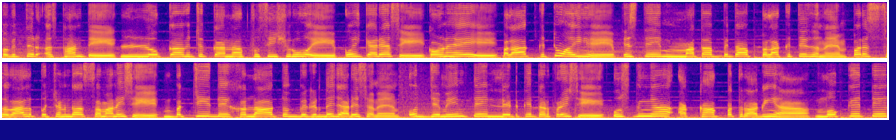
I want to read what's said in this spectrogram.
ਪਵਿੱਤਰ ਅਸਥਾਨ ਤੇ ਲੋਕਾਂ ਵਿੱਚ ਕਾਨਾ ਫੁਸੀ ਸ਼ੁਰੂ ਹੋਏ। ਕੋਈ ਕਹਿ ਰਿਹਾ ਸੀ, ਕੌਣ ਹੈ ਇਹ? ਪਲਾ ਕਿੱਥੋਂ ਆਈ ਹੈ? ਇਸ ਦੇ ਮਾਤਾ ਪਿਤਾ ਪਲਾ ਕਿੱਥੇ ਸਨ, ਪਰ ਸਵਾਲ ਪੁੱਛਣ ਦਾ ਸਮਾਂ ਨਹੀਂ ਸੀ। ਬੱਚੀ ਦੇ ਹਾਲਾਤ ਵਿਗੜਦੇ ਜਾ ਰਹੇ ਸਨ। ਉਹ ਜ਼ਮੀਨ ਤੇ ਲੇਟ ਕੇ ਤੜਫ ਰਹੀ ਸੀ। ਉਸ ਦੀਆਂ ਅੱਖਾਂ ਪਥਰਾ ਗਈਆਂ। ਮੌਕੇ ਤੇ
